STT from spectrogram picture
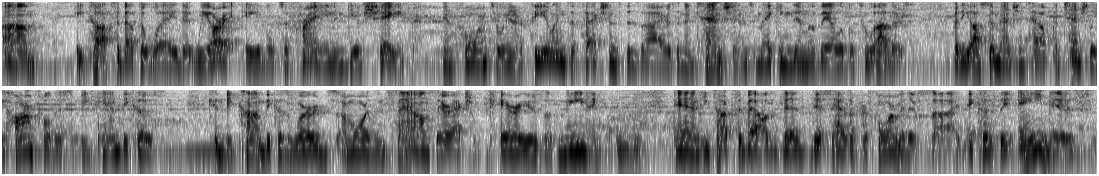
Um, he talks about the way that we are able to frame and give shape and form to inner feelings, affections, desires, and intentions, making them available to others. But he also mentions how potentially harmful this be- can because can become because words are more than sounds; they're actual carriers of meaning. Mm-hmm. And he talks about that this has a performative side because the aim is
